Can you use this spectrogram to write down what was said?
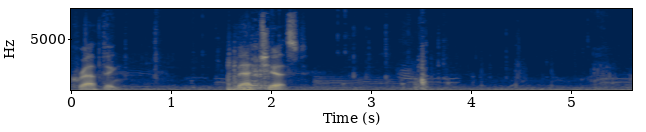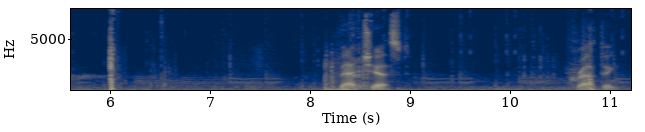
Crafting. Bat chest. Bat chest. Crafting.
